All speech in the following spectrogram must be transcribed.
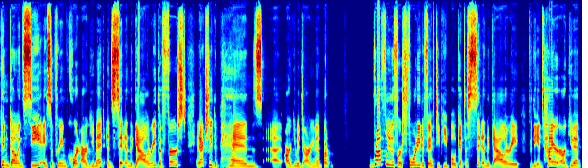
can go and see a Supreme Court argument and sit in the gallery. The first, it actually depends uh, argument to argument, but roughly the first 40 to 50 people get to sit in the gallery for the entire argument.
